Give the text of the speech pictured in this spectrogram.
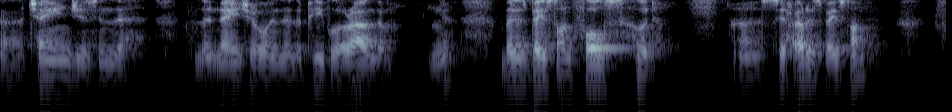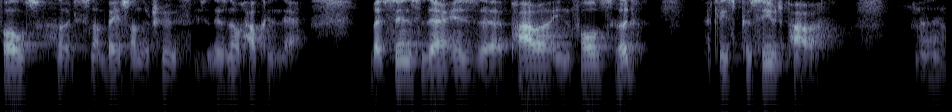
uh, changes in the, the nature or in the, the people around them. Yeah? But it's based on falsehood. Uh, sihr is based on falsehood. It's not based on the truth. There's no haqq in there. But since there is uh, power in falsehood, at least perceived power, uh,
